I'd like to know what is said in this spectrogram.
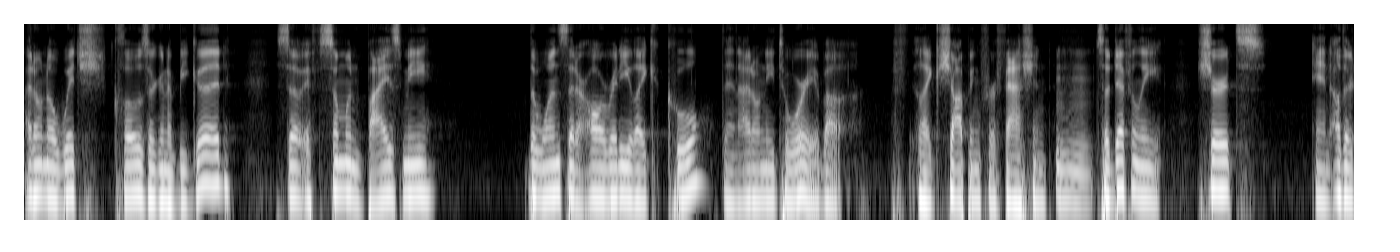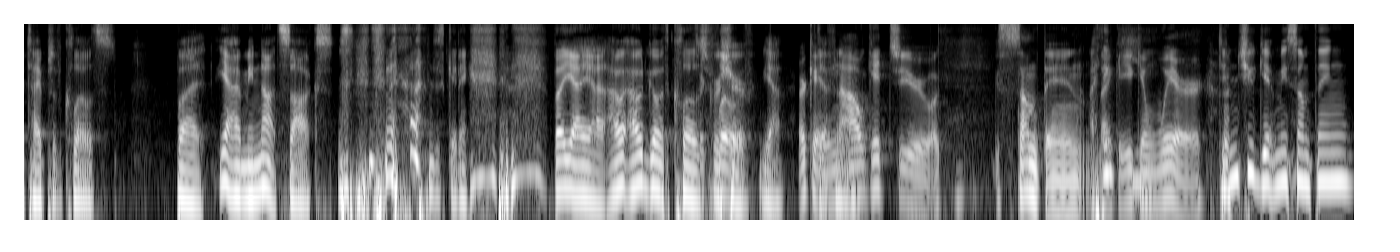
I don't know which clothes are going to be good. So if someone buys me the ones that are already like cool then I don't need to worry about f- like shopping for fashion. Mm-hmm. So definitely shirts and other types of clothes. But yeah I mean not socks. I'm just kidding. But yeah yeah I, I would go with clothes So for sure. yeah Okay, then definitely. I'll get you a, something I like think you can wear. Didn't you get me something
